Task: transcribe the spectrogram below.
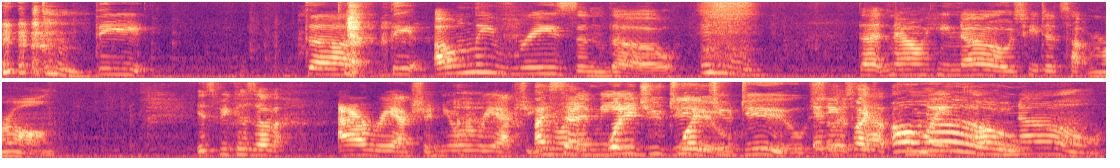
The the the only reason though Mhm. that now he knows he did something wrong is because of our reaction, your reaction. You I know said, what I mean? "What did you do?" What did you do? And so he was like, "Oh, point, oh no." no.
